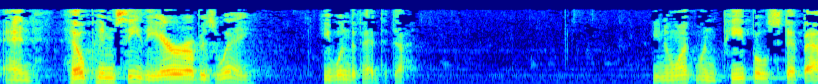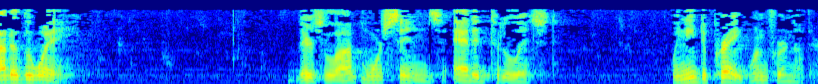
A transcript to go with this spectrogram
and help him see the error of his way, he wouldn't have had to die. You know what? When people step out of the way, there's a lot more sins added to the list. We need to pray one for another.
